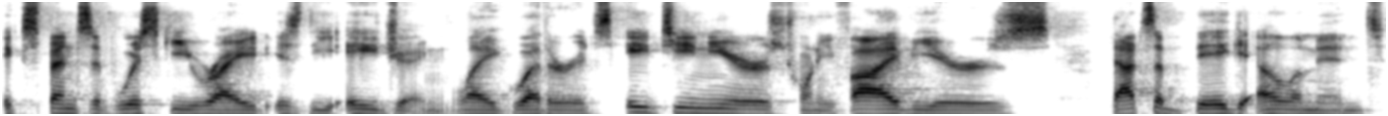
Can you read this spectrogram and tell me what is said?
expensive whiskey, right, is the aging. Like whether it's 18 years, 25 years, that's a big element.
